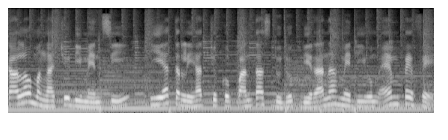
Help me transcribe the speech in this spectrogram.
Kalau mengacu dimensi, ia terlihat cukup pantas duduk di ranah medium MPV.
